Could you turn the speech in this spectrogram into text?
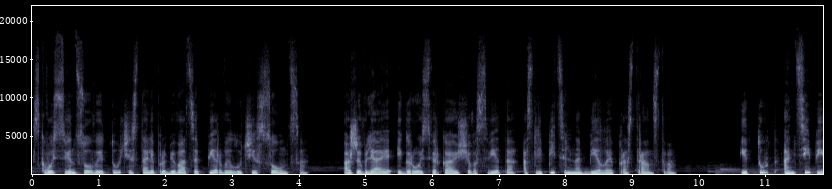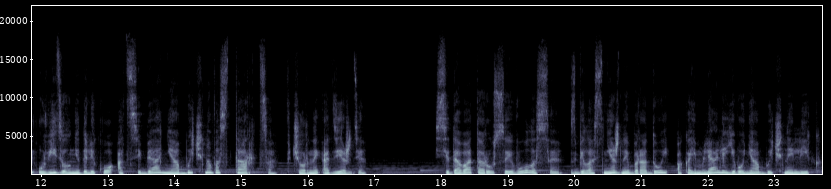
сквозь свинцовые тучи стали пробиваться первые лучи солнца, оживляя игрой сверкающего света ослепительно белое пространство. И тут Антипий увидел недалеко от себя необычного старца в черной одежде. Седовато-русые волосы с белоснежной бородой окаймляли его необычный лик.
